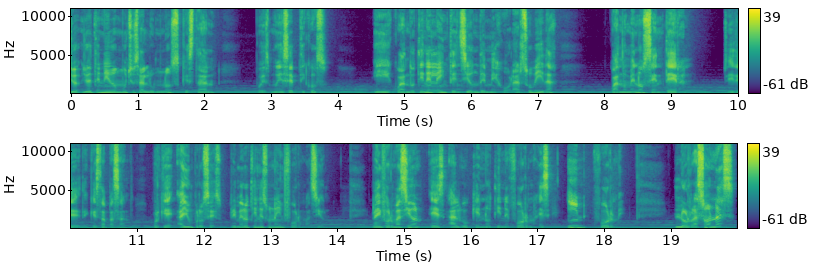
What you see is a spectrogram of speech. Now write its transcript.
Yo, yo he tenido muchos alumnos que están pues muy escépticos y cuando tienen la intención de mejorar su vida, cuando menos se enteran ¿sí? de, de qué está pasando. Porque hay un proceso. Primero tienes una información la información es algo que no tiene forma, es informe. Lo razonas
